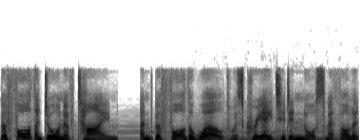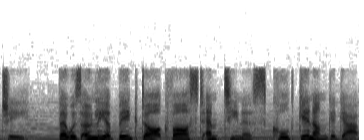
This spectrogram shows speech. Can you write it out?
Before the dawn of time, and before the world was created in Norse mythology, there was only a big dark vast emptiness called Ginnungagap.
